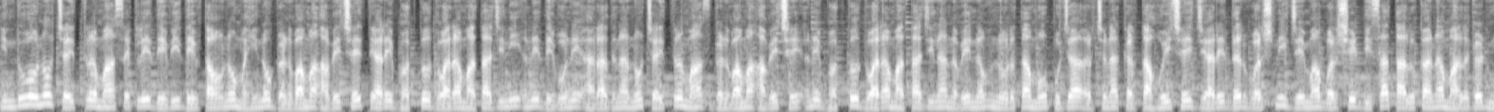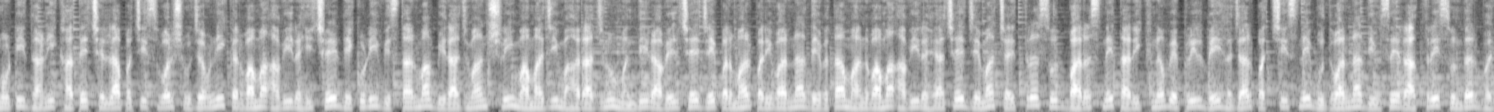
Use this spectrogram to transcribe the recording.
હિન્દુઓનો ચૈત્ર માસ એટલે દેવી દેવતાઓનો મહિનો ગણવામાં આવે છે ત્યારે ભક્તો દ્વારા માતાજીની અને દેવોને આરાધનાનો ચૈત્ર માસ ગણવામાં આવે છે અને ભક્તો દ્વારા માતાજીના નવે નવ નોરતામો પૂજા અર્ચના કરતા હોય છે જ્યારે દર વર્ષની જેમ વર્ષે ડીસા તાલુકાના માલગઢ મોટી ધાણી ખાતે છેલ્લા પચીસ વર્ષ ઉજવણી કરવામાં આવી રહી છે. ડેકુડી વિસ્તારમાં બિરાજમાન શ્રી મામાજી મહારાજનું મંદિર આવેલ છે જે પરમાર પરિવારના દેવતા માનવામાં આવી રહ્યા છે જેમાં ચૈત્ર સુદ બારસને તારીખ નવ એપ્રિલ બે હજાર પચીસને બુધવારના દિવસે રાત્રે સુંદર ભજન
